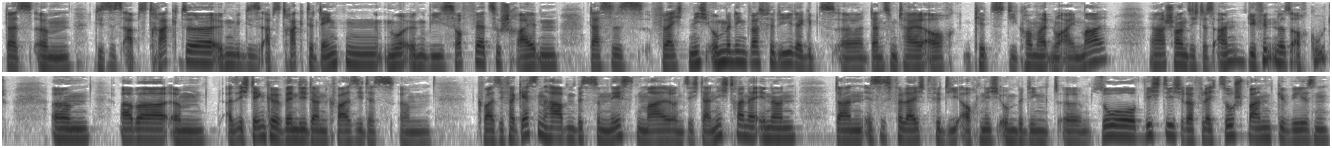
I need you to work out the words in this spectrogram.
dass ähm, dieses abstrakte, irgendwie dieses abstrakte Denken, nur irgendwie Software zu schreiben, das ist vielleicht nicht unbedingt was für die. Da gibt's äh, dann zum Teil auch Kids, die kommen halt nur einmal, ja, schauen sich das an, die finden das auch gut. Ähm, aber ähm, also ich denke, wenn die dann quasi das ähm, quasi vergessen haben bis zum nächsten Mal und sich da nicht dran erinnern, dann ist es vielleicht für die auch nicht unbedingt äh, so wichtig oder vielleicht so spannend gewesen.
